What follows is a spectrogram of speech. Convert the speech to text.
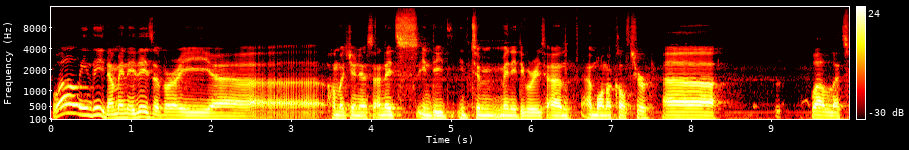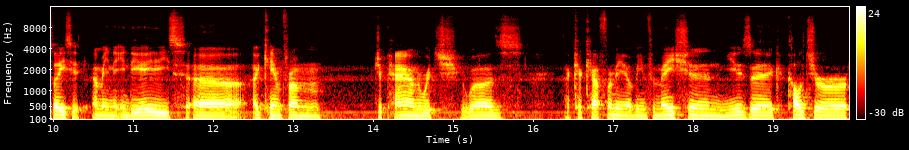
Well, indeed. I mean, it is a very uh, homogeneous, and it's indeed, to many degrees, um, a monoculture. Uh, well, let's face it. I mean, in the 80s, uh, I came from Japan, which was a cacophony of information, music, culture,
